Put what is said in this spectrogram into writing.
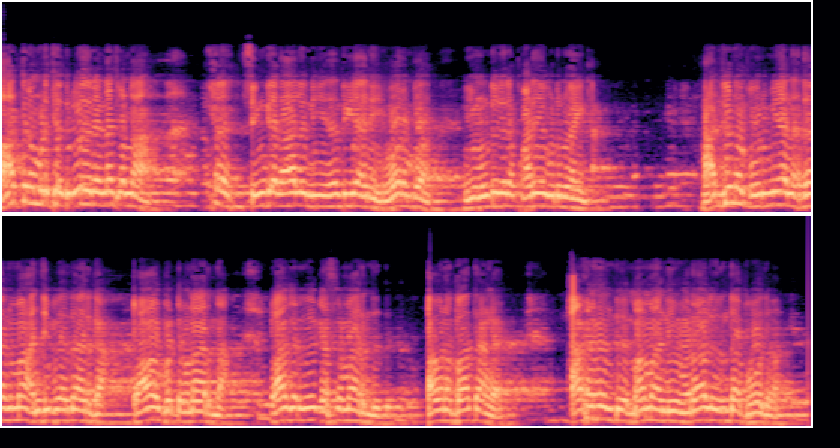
ஆத்திரம் முடிச்ச துரியோதன என்ன சொன்னா சிங்கர் ஆளு நீ எதுக்கியா நீ ஓரம்பா நீ முண்டுகிற படையை கொடுன்னு வாங்கிட்டான். அர்ஜுனன் பொறுமையா நிதானமா அஞ்சு பேர் தான் இருக்கான். பாவப்பட்டவனா இருந்தான். பாக்குறது கஷ்டமா இருந்தது. அவனை பார்த்தாங்க. அவன் வந்து மாமா நீ ஒரு ஆள் இருந்தா போதும்.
